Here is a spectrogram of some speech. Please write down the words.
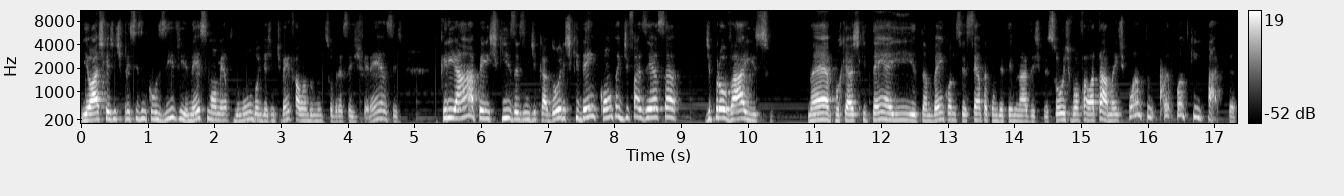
e eu acho que a gente precisa, inclusive, nesse momento do mundo onde a gente vem falando muito sobre essas diferenças, criar pesquisas, indicadores que deem conta de fazer essa, de provar isso, né? Porque acho que tem aí também quando você senta com determinadas pessoas vão falar, tá, mas quanto, quanto que impacta?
